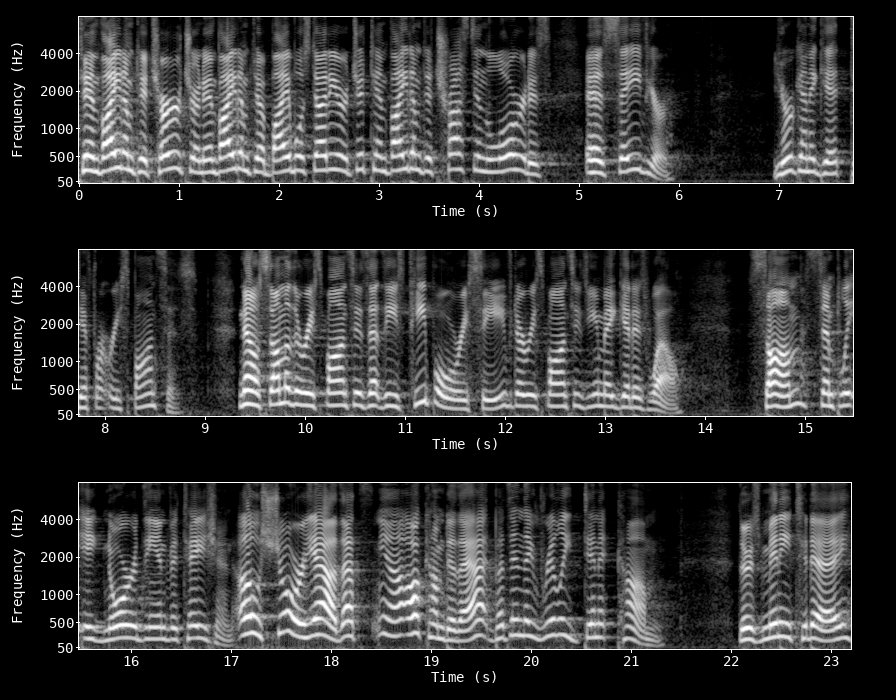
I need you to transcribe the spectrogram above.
to invite them to church or to invite them to a Bible study or just to invite them to trust in the Lord as, as Savior, you're going to get different responses. Now, some of the responses that these people received are responses you may get as well. Some simply ignored the invitation. Oh, sure, yeah, that's, you know, I'll come to that. But then they really didn't come. There's many today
